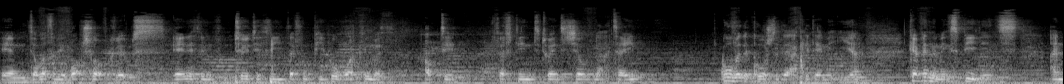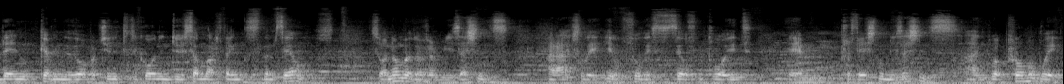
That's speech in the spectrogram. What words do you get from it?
um, delivery workshop groups, anything from two to three different people working with up to 15 to 20 children at a time over the course of the academic year, giving them experience and then giving them the opportunity to go on and do similar things themselves. So a number of our musicians are actually you know, fully self-employed um, professional musicians and we're probably,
